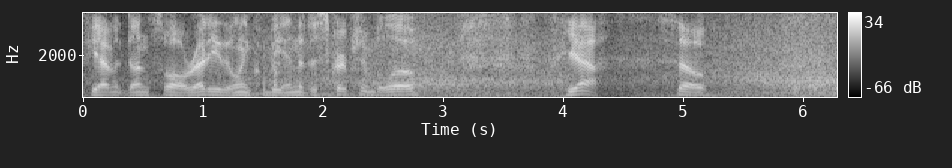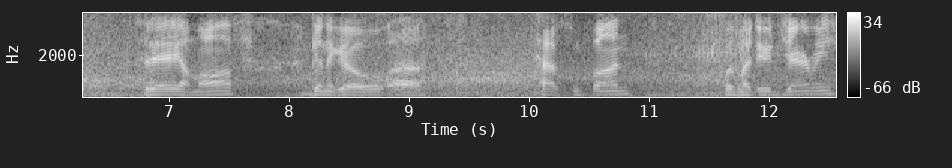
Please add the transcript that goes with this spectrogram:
if you haven't done so already. The link will be in the description below. Yeah, so today I'm off. gonna go uh, have some fun with my dude Jeremy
